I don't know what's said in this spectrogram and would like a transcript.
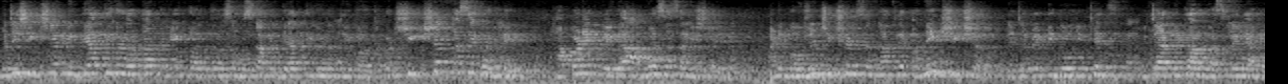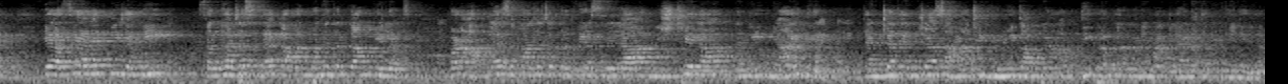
म्हणजे शिक्षक विद्यार्थी घडवतात हे कळतं संस्था विद्यार्थी घडवत हे कळतं पण शिक्षक कसे घडले हा पण एक वेगळा अभ्यासाचा विषय आहे. आणि बहुजन शिक्षण संघातले अनेक शिक्षक ज्याच्यापैकी दोन इथेच विचारपीठावर बसलेले आहेत हे असे आहेत की ज्यांनी संघाच्या सगळ्या कामांमध्ये तर काम केलंच पण आपल्या समाजाच्या प्रती असलेल्या निष्ठेला त्यांनी न्याय दिला. त्यांच्या त्यांच्या सामाजिक भूमिका आपल्या अगदी प्रखरपणे मांडल्या आणि त्या पुढे नेल्या.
